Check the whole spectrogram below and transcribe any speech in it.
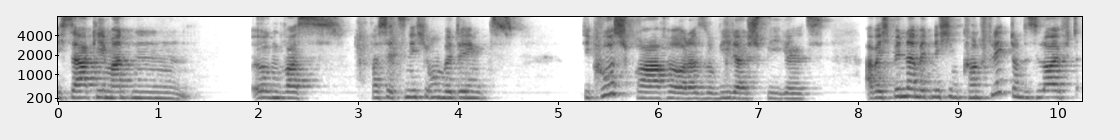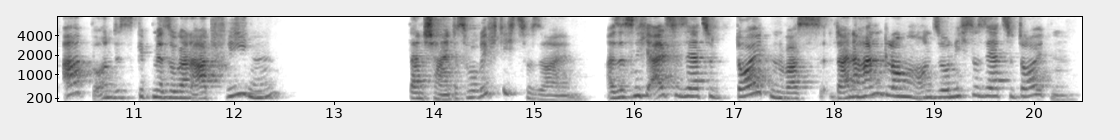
ich sage jemandem irgendwas, was jetzt nicht unbedingt die Kurssprache oder so widerspiegelt, aber ich bin damit nicht im Konflikt und es läuft ab und es gibt mir sogar eine Art Frieden, dann scheint es wohl richtig zu sein. Also es ist nicht allzu sehr zu deuten, was deine Handlungen und so nicht so sehr zu deuten.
